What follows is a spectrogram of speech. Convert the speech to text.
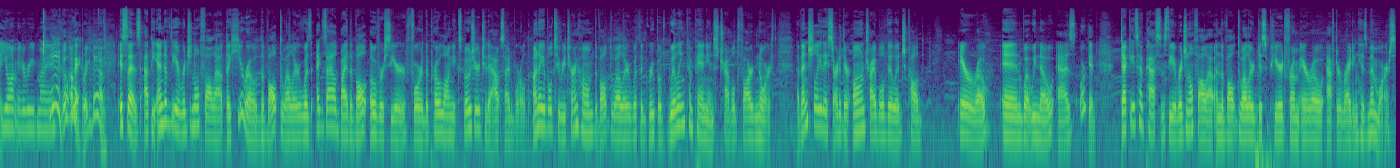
You want me to read my? Yeah, go ahead. Okay. Break it down. It says at the end of the original Fallout, the hero, the Vault Dweller, was exiled by the Vault Overseer for the prolonged exposure to the outside world. Unable to return home, the Vault Dweller, with a group of willing companions, traveled far north. Eventually, they started their own tribal village called Arroyo in what we know as Oregon. Decades have passed since the original Fallout, and the Vault Dweller disappeared from Arroyo after writing his memoirs.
